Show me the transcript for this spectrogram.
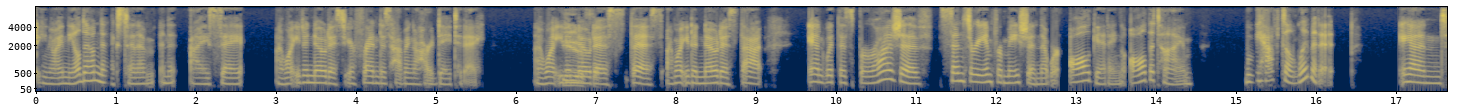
you know, I kneel down next to them and I say, I want you to notice your friend is having a hard day today. I want you Beautiful. to notice this. I want you to notice that. And with this barrage of sensory information that we're all getting all the time, we have to limit it. And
